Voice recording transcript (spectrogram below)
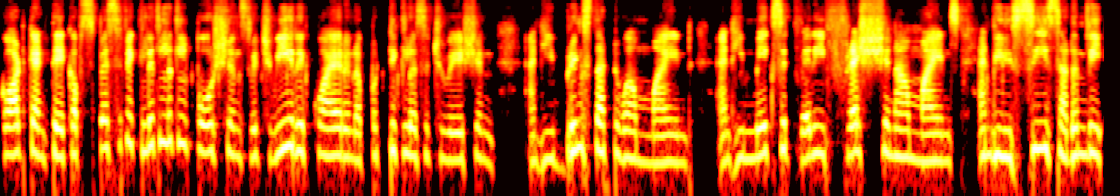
God can take up specific little, little portions which we require in a particular situation, and He brings that to our mind and He makes it very fresh in our minds. And we see suddenly,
